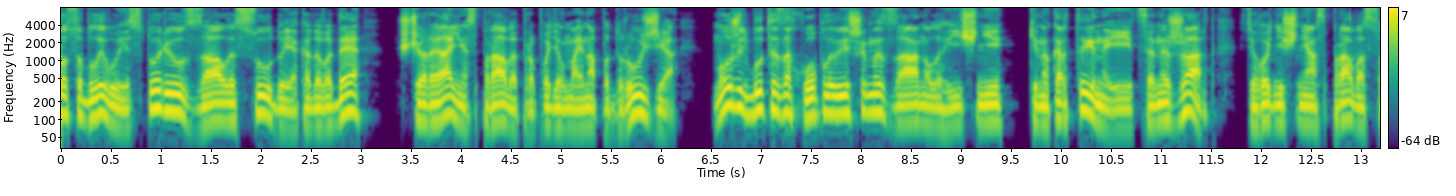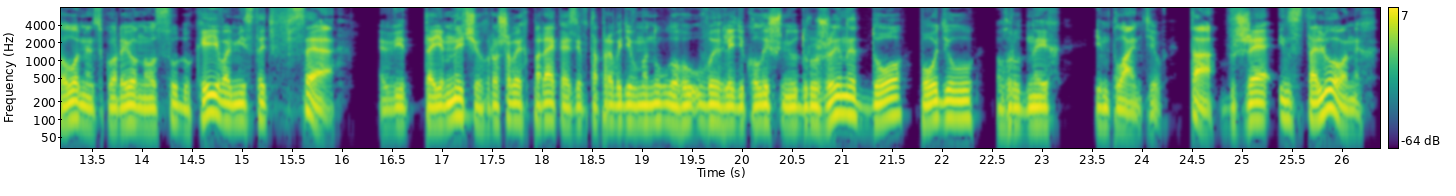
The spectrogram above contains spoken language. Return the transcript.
особливу історію зали суду, яка доведе, що реальні справи про поділ майна подружжя можуть бути захопливішими за аналогічні кінокартини, і це не жарт. Сьогоднішня справа Солом'янського районного суду Києва містить все від таємничих грошових переказів та привидів минулого у вигляді колишньої дружини до поділу грудних імплантів та вже інстальованих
